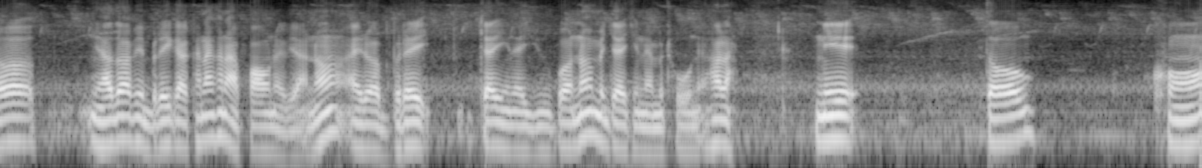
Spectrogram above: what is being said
တော့ညာတော့အပြင် break ကခဏခဏဖောင်းနေဗျာနော်အဲ့တော့ break ကြိုက်ရင်လည်းယူပေါ့နော်မကြိုက်ချင်လည်းမထိုးနဲ့ဟုတ်လားနှစ်3ခွန်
